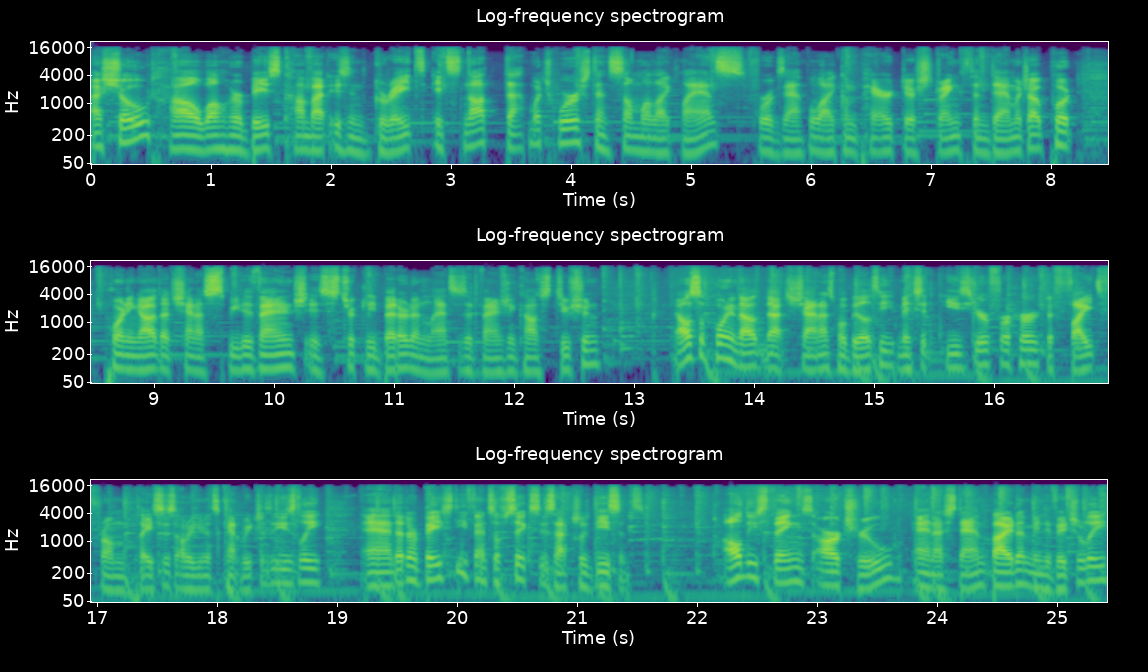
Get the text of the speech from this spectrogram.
I showed how while her base combat isn't great, it's not that much worse than someone like Lance. For example, I compared their strength and damage output, pointing out that Shanna's speed advantage is strictly better than Lance's advantage in constitution. I also pointed out that Shanna's mobility makes it easier for her to fight from places other units can't reach as easily, and that her base defense of 6 is actually decent. All these things are true, and I stand by them individually,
